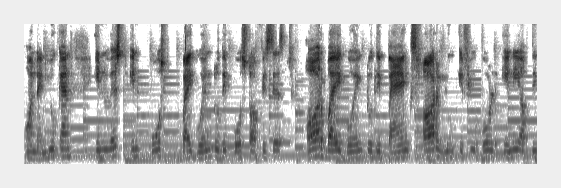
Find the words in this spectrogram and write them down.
Online. You can invest in post by going to the post offices or by going to the banks or you if you hold any of the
